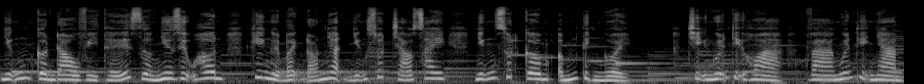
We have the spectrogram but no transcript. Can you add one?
Những cơn đau vì thế dường như dịu hơn khi người bệnh đón nhận những suất cháo say, những suất cơm ấm tình người. Chị Nguyễn Thị Hòa và Nguyễn Thị Nhàn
